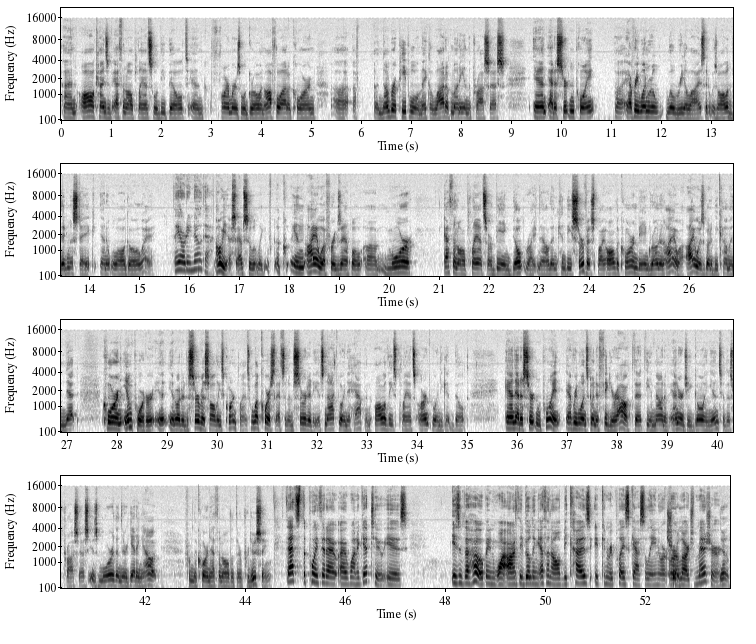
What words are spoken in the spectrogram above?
and all kinds of ethanol plants will be built, and farmers will grow an awful lot of corn. Uh, a, a, number of people will make a lot of money in the process, and at a certain point, uh, everyone will, will realize that it was all a big mistake and it will all go away. They already know that. Oh, yes, absolutely. In Iowa, for example, um, more ethanol plants are being built right now than can be serviced by all the corn being grown in Iowa. Iowa is going to become a net corn importer in, in, order to service all these corn plants. Well, of course, that's an absurdity. It's not going to happen. All of these plants aren't going to get built. And at a certain point, everyone's going to figure out that the amount of energy going into this process is more than they're getting out from the corn ethanol that they're producing. That's the point that I, I want to get to is isn't the hope, and why aren't they building ethanol because it can replace gasoline or, sure. or a large measure? Yeah.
